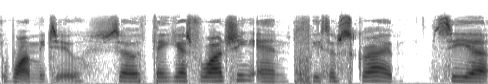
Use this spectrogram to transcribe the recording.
want me to. So thank you guys for watching and please subscribe. See ya.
